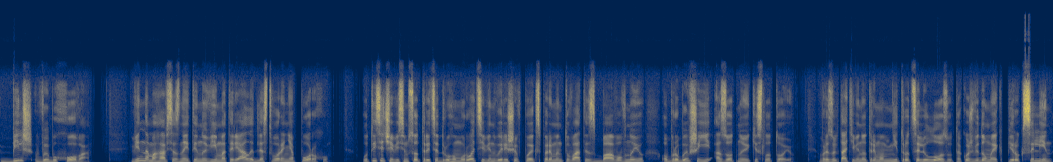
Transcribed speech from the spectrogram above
більш вибухова. Він намагався знайти нові матеріали для створення пороху. У 1832 році він вирішив поекспериментувати з бавовною, обробивши її азотною кислотою. В результаті він отримав нітроцелюлозу, також відомо як піроксилін.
